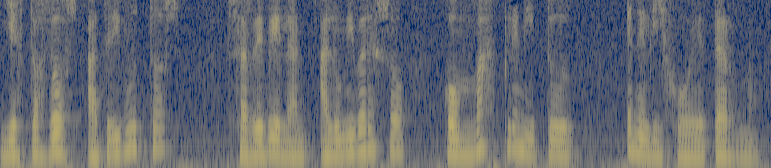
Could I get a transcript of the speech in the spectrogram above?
Y estos dos atributos se revelan al universo con más plenitud en el Hijo Eterno.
